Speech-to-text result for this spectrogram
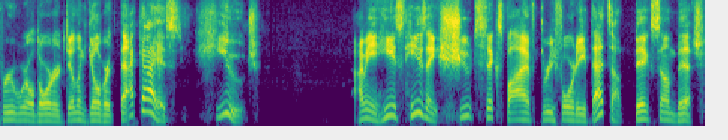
Brew World Order, Dylan Gilbert, that guy is huge. I mean, he's he's a shoot 6'5", 340. That's a big some bitch.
